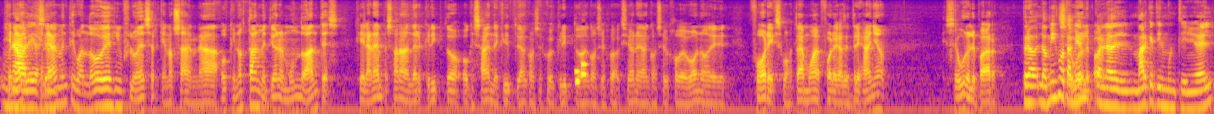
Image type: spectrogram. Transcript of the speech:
una General- validación. generalmente cuando ves influencers que no saben nada o que no estaban metidos en el mundo antes, que de la nada empezaron a vender cripto o que saben de cripto y dan consejo de cripto, dan consejo de acciones, dan consejo de bono, de Forex, como estaba de moda en Forex hace tres años, seguro le pagaron. Pero lo mismo Seguro también con lo del marketing multinivel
